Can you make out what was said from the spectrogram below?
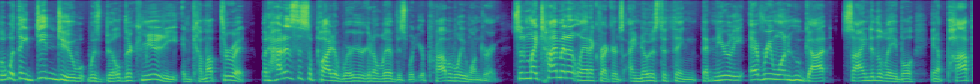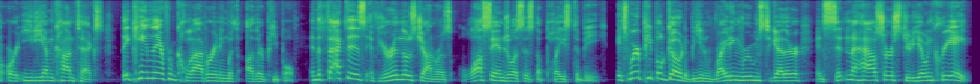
But what they did do was build their community and come up through it. But how does this apply to where you're going to live is what you're probably wondering. So in my time at Atlantic Records I noticed a thing that nearly everyone who got signed to the label in a pop or EDM context, they came there from collaborating with other people. And the fact is if you're in those genres, Los Angeles is the place to be. It's where people go to be in writing rooms together and sit in a house or a studio and create.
